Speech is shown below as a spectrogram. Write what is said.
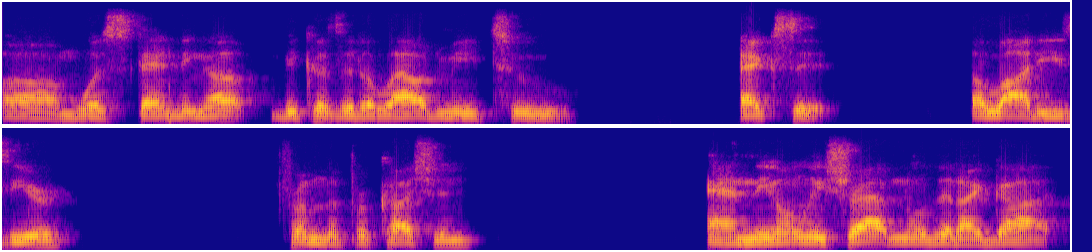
Um, was standing up because it allowed me to exit a lot easier from the percussion and the only shrapnel that I got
